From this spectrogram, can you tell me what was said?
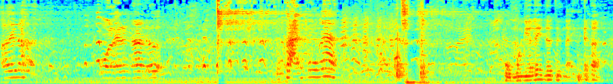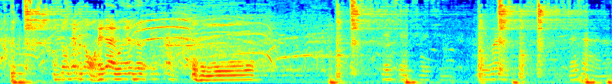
อะไรนะโอ้อะไรนะเด้อสงสารกูไงผมมึงจะเล่นจนถึงไหนเนี่ยมึงต้องให้มันออกให้ได้ว่างั้นเถอะ โอ้โห ใช่ใช่ใช่ใช่ดีมากแล้วสะอาดแล้ว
